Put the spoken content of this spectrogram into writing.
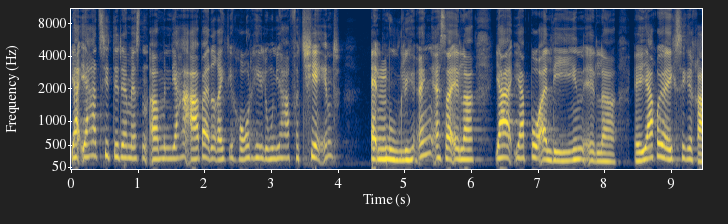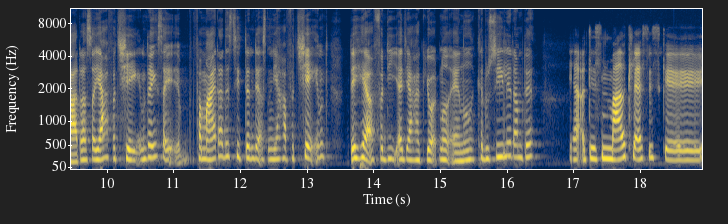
jeg, jeg har tit det der med sådan, oh, men jeg har arbejdet rigtig hårdt hele ugen, jeg har fortjent alt mm. muligt. Ikke? Altså, eller jeg, jeg bor alene, eller øh, jeg ryger ikke cigaretter, så jeg har fortjent. Ikke? Så øh, for mig der er det tit den der, sådan, jeg har fortjent det her, fordi at jeg har gjort noget andet. Kan du sige lidt om det? Ja, og det er sådan meget klassisk, øh,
